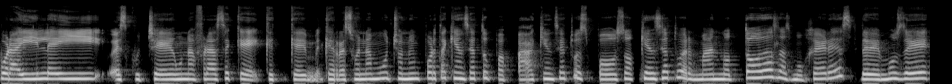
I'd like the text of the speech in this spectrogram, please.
por ahí leí, escuché una frase que, que, que, que resuena mucho, no importa quién sea tu papá, quién sea tu esposo, quién sea tu hermano, todas las mujeres debemos de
